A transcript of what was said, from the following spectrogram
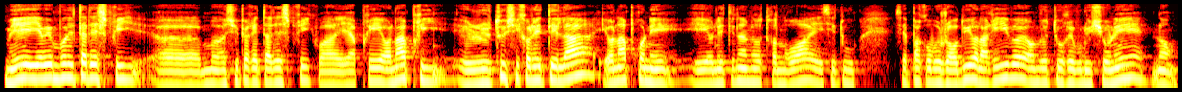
Mais il y avait un bon état d'esprit, euh, un super état d'esprit. quoi. Et après, on a appris. le truc, c'est qu'on était là et on apprenait. Et on était dans notre endroit et c'est tout. C'est pas comme aujourd'hui, on arrive, on veut tout révolutionner. Non.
